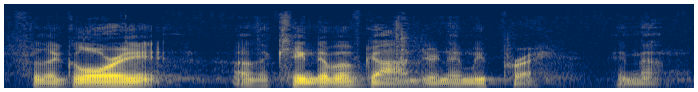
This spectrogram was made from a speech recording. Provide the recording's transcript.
for the glory of the kingdom of God. In your name we pray. Amen.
